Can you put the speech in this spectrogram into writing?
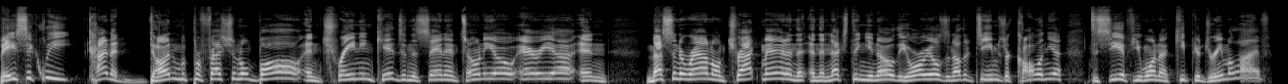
basically kind of done with professional ball and training kids in the San Antonio area and messing around on TrackMan, and the, and the next thing you know, the Orioles and other teams are calling you to see if you want to keep your dream alive?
